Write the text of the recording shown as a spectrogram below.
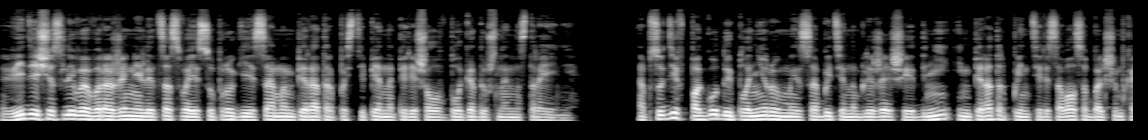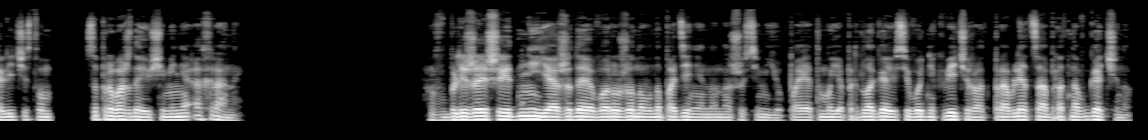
Видя счастливое выражение лица своей супруги, и сам император постепенно перешел в благодушное настроение. Обсудив погоду и планируемые события на ближайшие дни, император поинтересовался большим количеством сопровождающей меня охраны. В ближайшие дни я ожидаю вооруженного нападения на нашу семью, поэтому я предлагаю сегодня к вечеру отправляться обратно в Гатчину,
